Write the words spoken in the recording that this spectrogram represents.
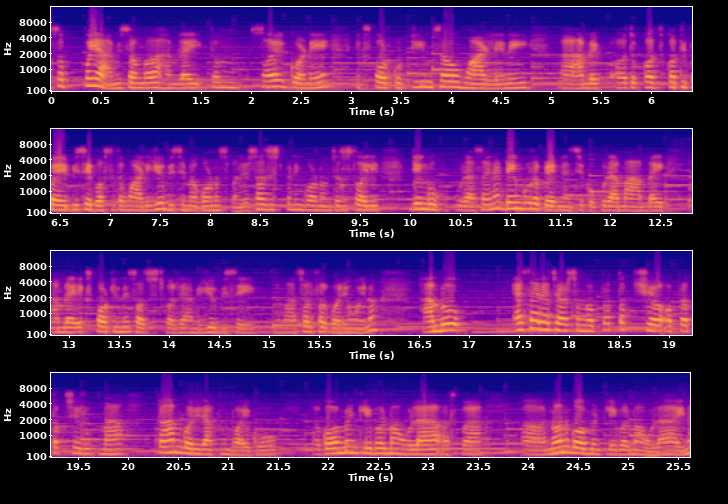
सबै हामीसँग हामीलाई एकदम सहयोग गर्ने एक्सपर्टको टिम छ। उहाँहरूले नै हामीलाई कतिपय विषयवस्तु त उहाँहरूले यो विषयमा गर्नुहोस् भनेर सजेस्ट पनि गर्नुहुन्छ जस्तो अहिले डेङ्गुको कुरा छ होइन डेङ्गु र प्रेग्नेन्सीको कुरामा हामीलाई हामीलाई एक्सपर्टले नै सजेस्ट गरेर हामीले यो विषयमा छलफल गऱ्यौँ होइन। हाम्रो एसआरएचआरसँग प्रत्यक्ष अप्रत्यक्ष रूपमा काम गरिराख्नु भएको गभर्मेन्ट लेभलमा होला अथवा नन गभर्मेन्ट लेभलमा होला होइन?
